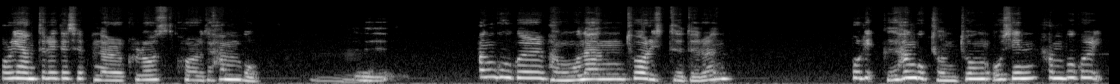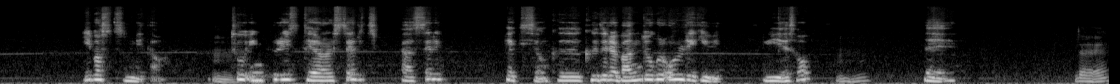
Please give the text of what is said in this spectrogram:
Korean traditional clothes called 한복. 음. 그 한국을 방문한 투어리스트들은 코리, 그 한국 전통 옷인 한복을 입었습니다. 음. to increase their satis- 아, satisfaction 그 그들의 만족을 올리기 위, 위해서 음흠. 네 네.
